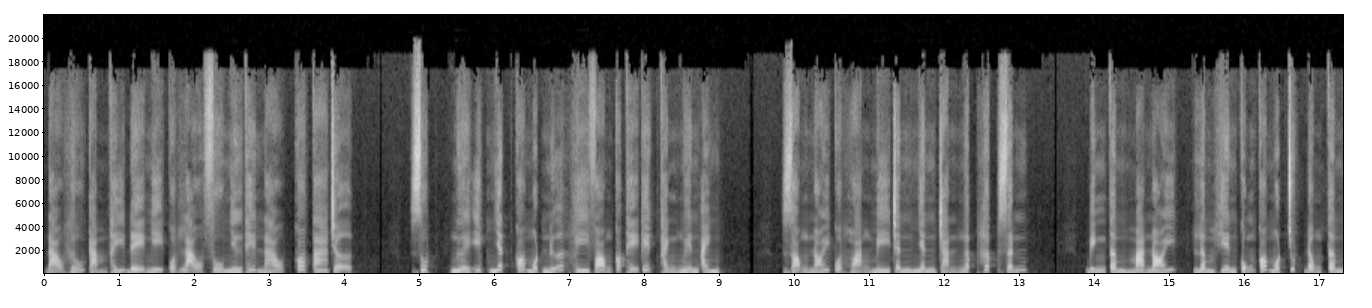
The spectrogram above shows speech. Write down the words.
đảo hữu cảm thấy đề nghị của lão phu như thế nào, có ta trợ. Giúp, ngươi ít nhất có một nửa hy vọng có thể kết thành Nguyên Anh. Giọng nói của Hoàng mi chân nhân tràn ngập hấp dẫn. Bình tâm mà nói, Lâm Hiên cũng có một chút động tâm,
